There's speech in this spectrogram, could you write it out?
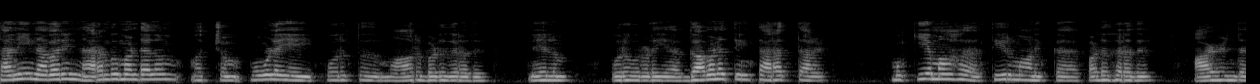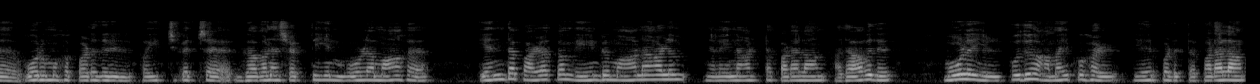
தனி நபரின் நரம்பு மண்டலம் மற்றும் மூளையை பொறுத்து மாறுபடுகிறது. மேலும் ஒருவருடைய கவனத்தின் தரத்தால் முக்கியமாக தீர்மானிக்கப்படுகிறது. ஆழ்ந்த ஒருமுகப்படுதலில் பயிற்சி பெற்ற கவன சக்தியின் மூலமாக எந்த பழக்கம் வேண்டுமானாலும் நிலைநாட்டப்படலாம். அதாவது மூளையில் புது அமைப்புகள் ஏற்படுத்தப்படலாம்.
